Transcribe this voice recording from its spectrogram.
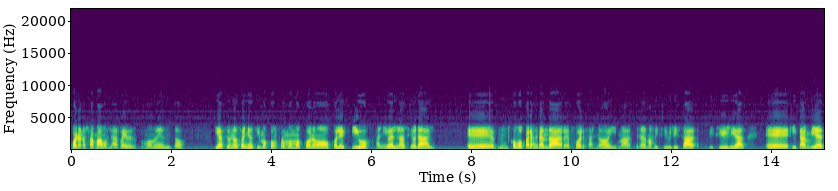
bueno, nos llamamos la red en su momento y hace unos años hicimos, conformamos como colectivo a nivel nacional eh, como para agrandar fuerzas ¿no? y más, tener más visibilidad, visibilidad. Eh, y también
